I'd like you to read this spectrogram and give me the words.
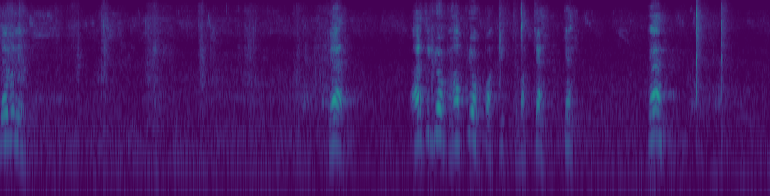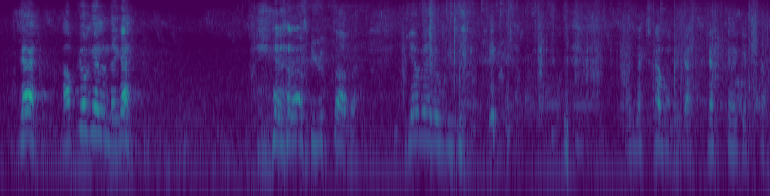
Gel buraya. Gel. Artık yok hap yok bak gitti bak gel gel. Gel. Gel. Hap yok elinde gel. Herhalde yuttu abi. Gel benim güzel. Gel çıkalım gel. Gel gel gel çıkalım.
